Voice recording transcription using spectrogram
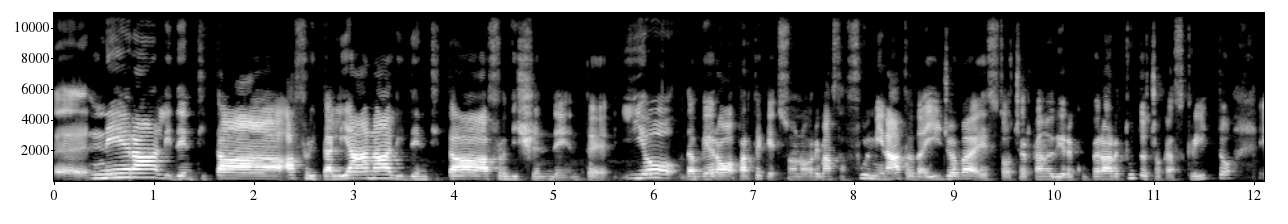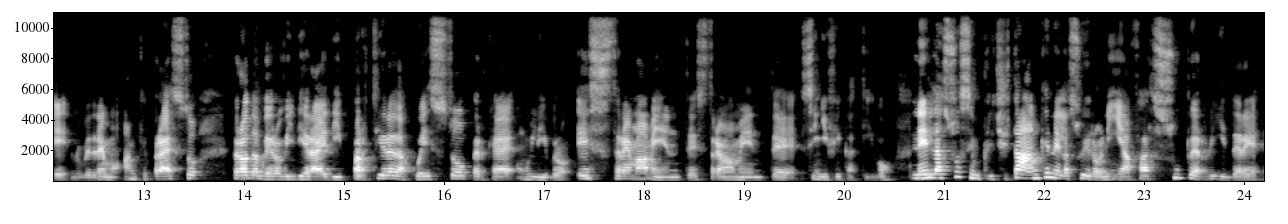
eh, nera, l'identità afro-italiana, l'identità afrodiscendente. Io davvero, a parte che sono rimasta fulminata da Ijaba e sto cercando di recuperare tutto ciò che ha scritto e lo vedremo anche presto, però davvero vi direi di partire da questo perché è un libro estremamente, estremamente significativo. Nella sua semplicità, anche nella sua ironia, far super ridere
